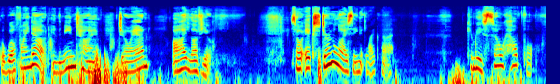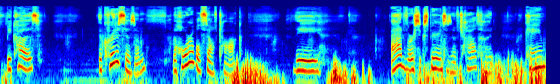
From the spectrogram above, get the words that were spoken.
But we'll find out. In the meantime, Joanne, I love you. So externalizing it like that can be so helpful because the criticism, the horrible self talk, the adverse experiences of childhood came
